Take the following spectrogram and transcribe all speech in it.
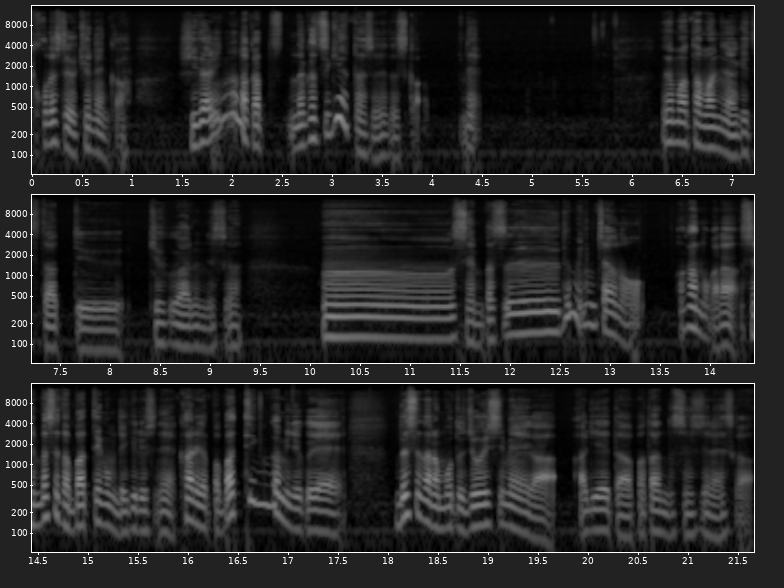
今年というか去年か、左の中中継ぎやったんですよね確か。ね。でまあたまに投げてたっていう記憶があるんですが。うーん先発でもいいんちゃうの？あかんのかな？先発だったらバッティングもできるしね。彼やっぱバッティングが魅力で出したならもっと上位指名があり得たパターンの選手じゃないですか。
